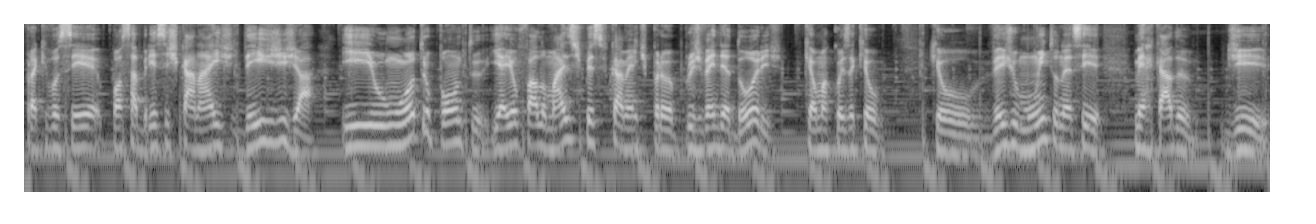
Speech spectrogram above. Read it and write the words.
para que você possa abrir esses canais desde já. E um outro ponto, e aí eu falo mais especificamente para os vendedores, que é uma coisa que eu, que eu vejo muito nesse mercado de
